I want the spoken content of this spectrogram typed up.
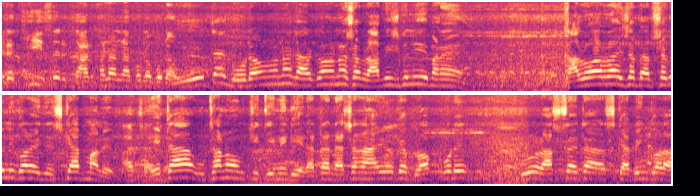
এটা কি স্যার কারখানা না কোনো গোডাউন? এটা গোডাউনও না কারখানা না সব রাবিশগুলি মানে কালোয়াররা এইসব ব্যবসাগুলি করে যে স্ক্যাপ মালের। আচ্ছা। এটা উঠানো উচিত ইমিডিয়েট একটা ন্যাশনাল হাইওয়েকে ব্লক করে পুরো রাস্তা এটা স্ক্যাপিং করা।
